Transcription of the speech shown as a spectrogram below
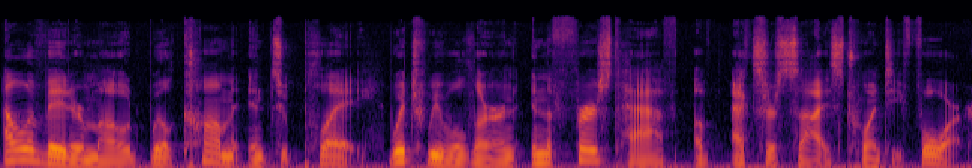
elevator mode will come into play, which we will learn in the first half of exercise 24.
